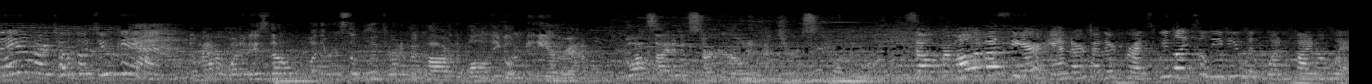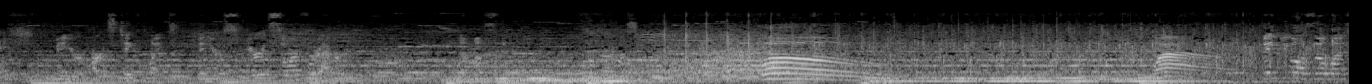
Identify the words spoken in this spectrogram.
Sam, our Toco toucan. No matter what it is though, whether it's the blue-throated macaw or the bald eagle or any other animal, go outside and start your own adventures. So from all of us here and our feathered friends, we'd like to leave you with one final wish. May your hearts take flight and your spirits soar forever. Namaste. Whoa! Wow. Thank you all so much.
